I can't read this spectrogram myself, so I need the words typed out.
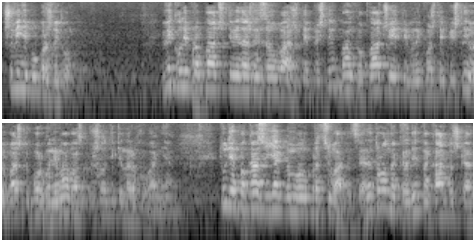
Щоб він не був боржником. Ви коли проплачуєте, ви навіть не зауважите. Прийшли в банк, оплачуєте, вони кошти пішли, ви бачите, боргу нема, у вас прийшло тільки нарахування. Тут я показую, як би могло працювати. Це електронна кредитна карточка,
